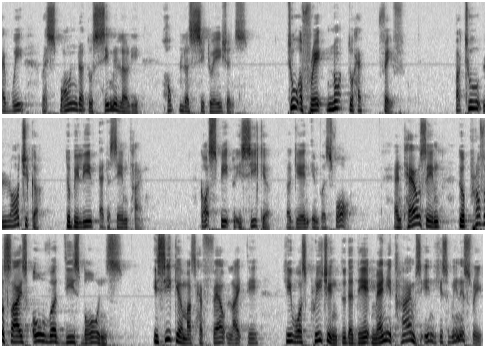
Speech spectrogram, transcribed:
have we responded to similarly hopeless situations, too afraid not to have faith, but too logical to believe at the same time. God speaks to Ezekiel again in verse 4 and tells him to prophesy over these bones. Ezekiel must have felt like the, he was preaching to the dead many times in his ministry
